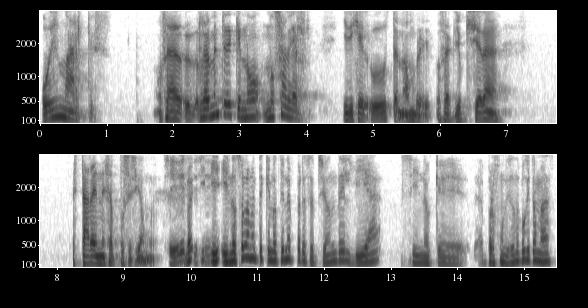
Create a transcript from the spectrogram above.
¿O es martes? O sea, realmente de que no, no saber. Y dije, puta, no, hombre, o sea, yo quisiera estar en esa posición, güey. Sí, sí, sí. Y, no solamente que no tiene percepción del día, sino que, eh, profundizando un poquito más,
